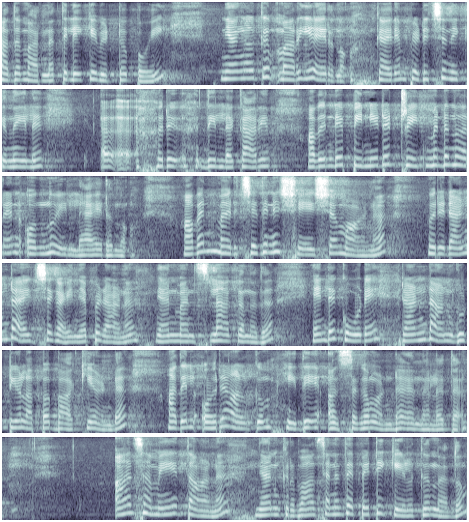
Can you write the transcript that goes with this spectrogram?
അത് മരണത്തിലേക്ക് വിട്ടുപോയി. ഞങ്ങൾക്ക് മറിയായിരുന്നു. കാര്യം പിടിച്ചു നിൽക്കുന്നതിൽ ഒരു ഇതില്ല. കാര്യം അവന്റെ പിന്നീട് ട്രീറ്റ്മെന്റ് എന്ന് പറയാൻ ഒന്നുമില്ലായിരുന്നു അവൻ മരിച്ചതിന് ശേഷമാണ് ഒരു രണ്ടാഴ്ച കഴിഞ്ഞപ്പോഴാണ് ഞാൻ മനസ്സിലാക്കുന്നത് എന്റെ കൂടെ രണ്ട് ആൺകുട്ടികൾ അപ്പോൾ ബാക്കിയുണ്ട്. അതിൽ ഒരാൾക്കും ഇതേ അസുഖമുണ്ട് എന്നുള്ളത്. ആ സമയത്താണ് ഞാൻ കൃപാസനത്തെപ്പറ്റി കേൾക്കുന്നതും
